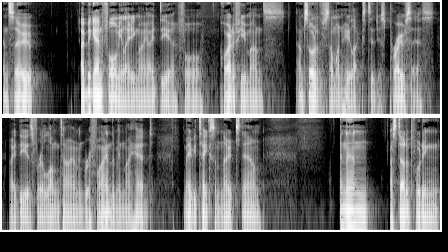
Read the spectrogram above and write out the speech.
And so I began formulating my idea for quite a few months. I'm sort of someone who likes to just process ideas for a long time and refine them in my head, maybe take some notes down. And then I started putting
